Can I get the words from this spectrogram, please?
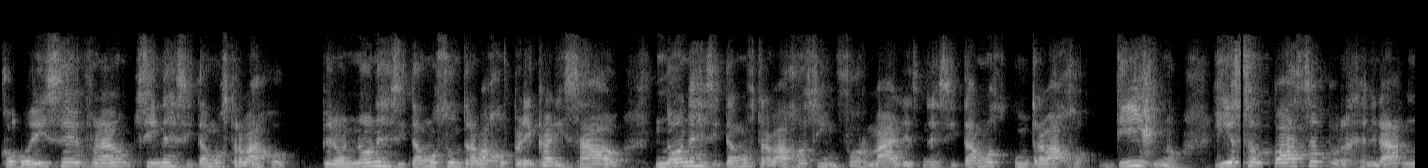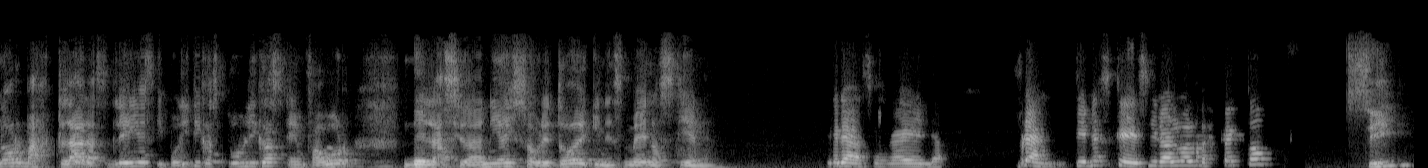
Como dice Frank, sí necesitamos trabajo, pero no necesitamos un trabajo precarizado, no necesitamos trabajos informales, necesitamos un trabajo digno. Y eso pasa por generar normas claras, leyes y políticas públicas en favor de la ciudadanía y sobre todo de quienes menos tienen. Gracias, Gaela. Frank, ¿tienes que decir algo al respecto? Sí,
